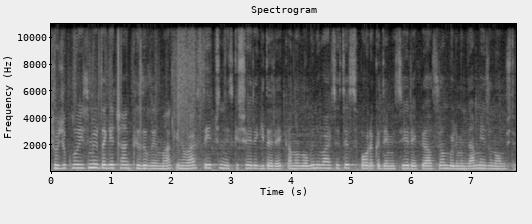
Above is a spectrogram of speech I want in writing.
Çocukluğu İzmir'de geçen Kızılırmak, üniversite için Eskişehir'e giderek Anadolu Üniversitesi Spor Akademisi Rekreasyon bölümünden mezun olmuştur.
